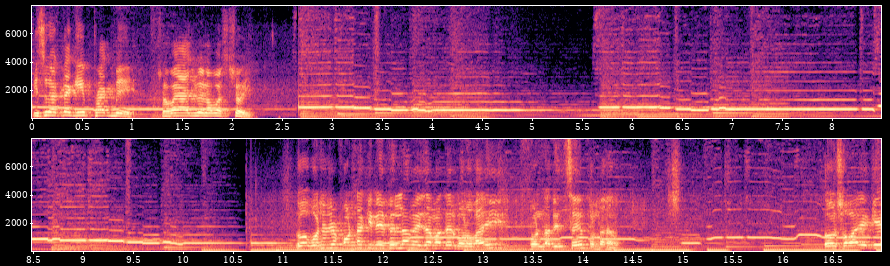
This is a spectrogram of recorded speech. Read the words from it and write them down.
কিছু একটা গিফট থাকবে। সবাই আসবেন অবশ্যই। তো অবশেষে ফোনটা কিনে ফেললাম, এই যে আমাদের বড় ভাই, ফোনটা দিচ্ছে, ফোনটা নাও। তো সবাইকে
